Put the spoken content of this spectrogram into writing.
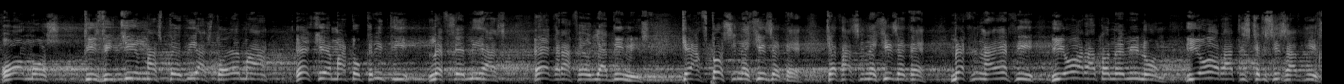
Όμως τη δική μας παιδεία στο αίμα έχει αιματοκρίτη λευθεμίας, έγραφε ο Λιαντίνης. Και αυτό συνεχίζεται και θα συνεχίζεται μέχρι να έρθει η ώρα των Ελλήνων, η ώρα της Χρυσής Αυγής.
